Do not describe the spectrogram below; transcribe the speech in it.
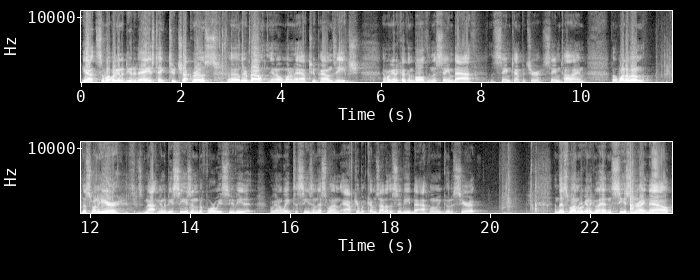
yeah, so what we're gonna do today is take two chuck roasts. Uh, they're about, you know, one and a half, two pounds each. And we're gonna cook them both in the same bath, same temperature, same time. But one of them, this one here, is not gonna be seasoned before we sous vide it. We're gonna wait to season this one after it comes out of the sous vide bath when we go to sear it. And this one we're gonna go ahead and season right now.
